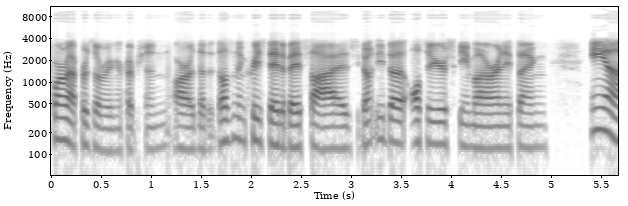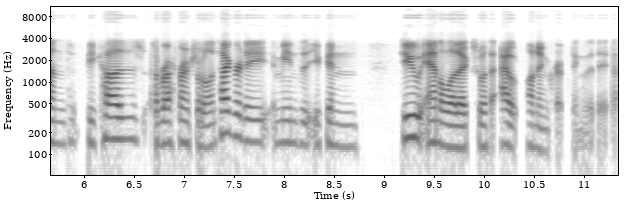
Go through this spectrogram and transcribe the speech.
format preserving encryption are that it doesn't increase database size, you don't need to alter your schema or anything, and because of referential integrity, it means that you can do analytics without unencrypting the data.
